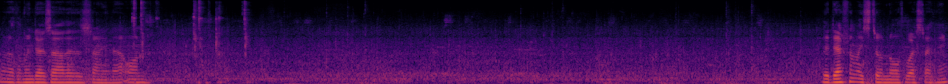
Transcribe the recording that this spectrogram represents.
What other windows are there? There's only that one. They're definitely still northwest, I think.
